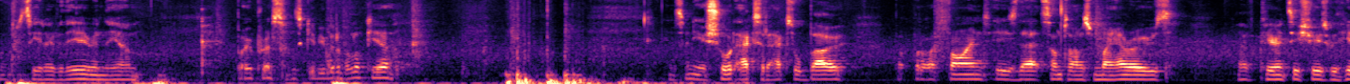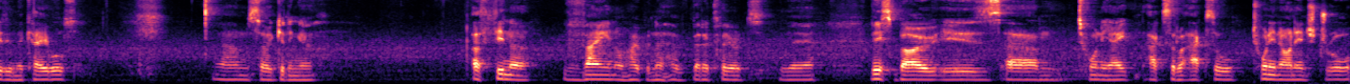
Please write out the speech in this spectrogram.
You can see it over there in the um, bow press. Let's give you a bit of a look here. It's only a short axle to axle bow, but what I find is that sometimes my arrows have clearance issues with hitting the cables. Um, so getting a a thinner vane, I'm hoping to have better clearance there. This bow is um, 28 axle axle, 29 inch draw,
